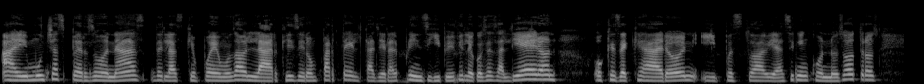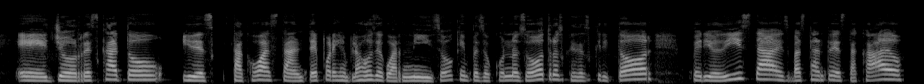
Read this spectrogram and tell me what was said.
hay muchas personas de las que podemos hablar que hicieron parte del taller al principio y luego se salieron o que se quedaron y pues todavía siguen con nosotros. Eh, yo rescato y destaco bastante, por ejemplo, a José Guarnizo, que empezó con nosotros, que es escritor, periodista, es bastante destacado.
